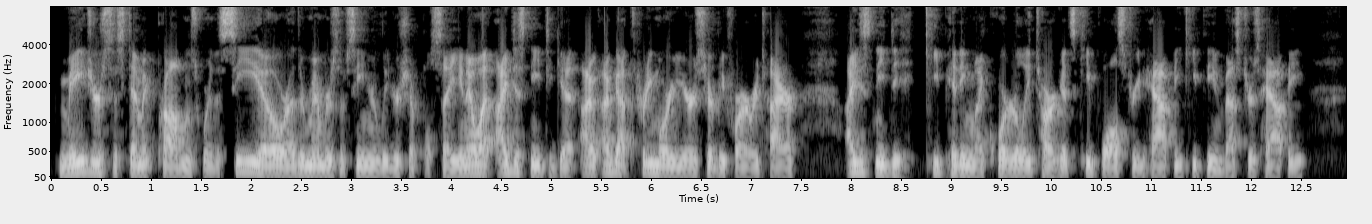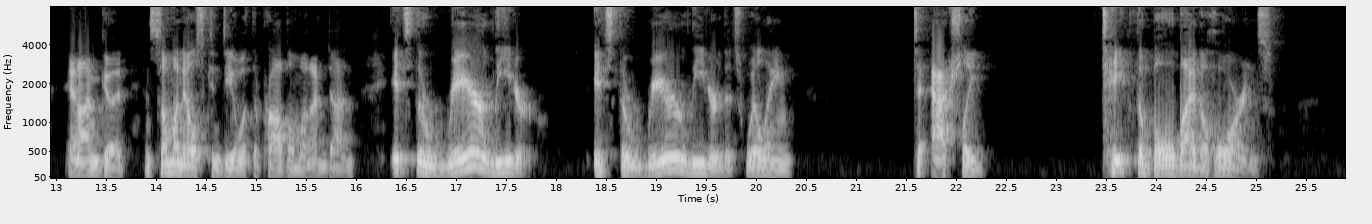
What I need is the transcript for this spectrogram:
major systemic problems where the CEO or other members of senior leadership will say, you know what, I just need to get, I, have got three more years here before I retire. I just need to keep hitting my quarterly targets, keep Wall Street happy, keep the investors happy, and I'm good. And someone else can deal with the problem when I'm done. It's the rare leader, it's the rare leader that's willing to actually take the bull by the horns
